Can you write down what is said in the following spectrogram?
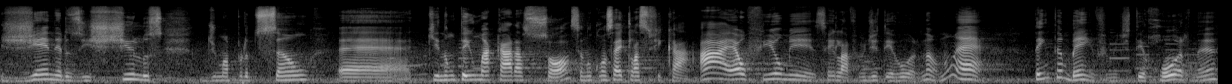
gêneros e estilos de uma produção é, que não tem uma cara só, você não consegue classificar. Ah, é o filme, sei lá, filme de terror. Não, não é. Tem também o filme de terror, né?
